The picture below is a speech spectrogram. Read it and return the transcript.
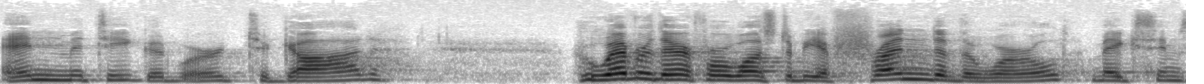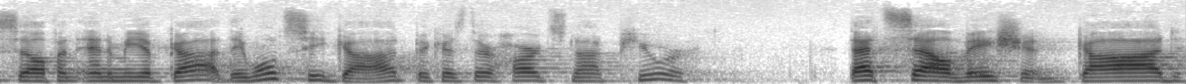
Enmity, good word, to God. Whoever therefore wants to be a friend of the world makes himself an enemy of God. They won't see God because their heart's not pure. That's salvation. God,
